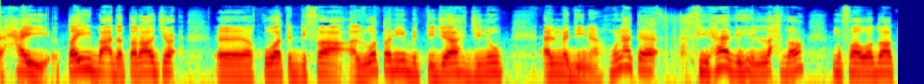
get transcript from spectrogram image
حي طي بعد تراجع قوات الدفاع الوطني باتجاه جنوب المدينة. هناك في هذه اللحظة مفاوضات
